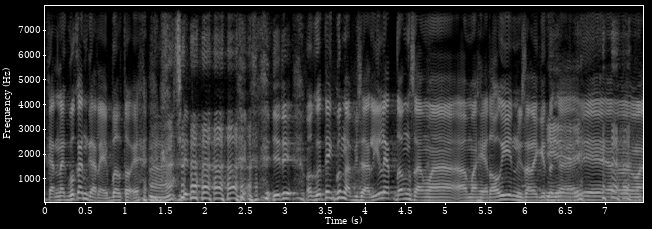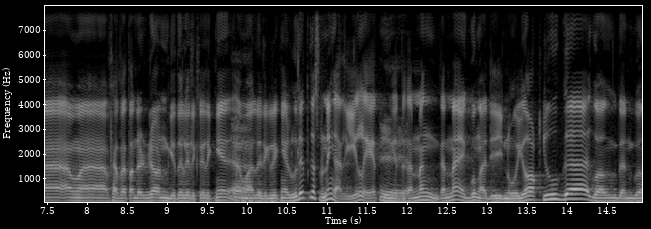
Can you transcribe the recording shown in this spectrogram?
karena gue kan gak label tuh ya. Jadi, jadi maksudnya gue nggak bisa relate dong sama sama heroin misalnya gitu Iya, kan. iya. Iya, sama sama Velvet Underground gitu lirik-liriknya sama lirik-liriknya. Lulit gue sebenarnya nggak relate Iya, gitu iya. karena karena ya gue nggak di New York juga gua dan gue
